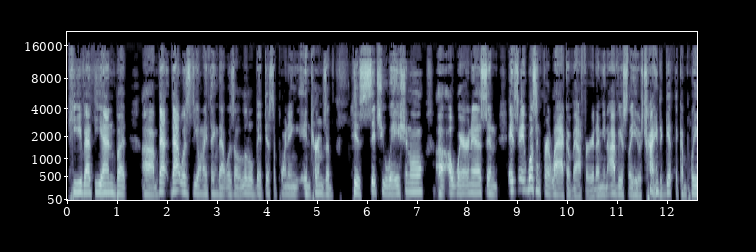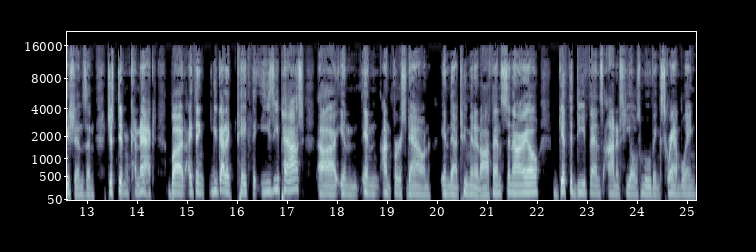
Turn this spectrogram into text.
heave at the end, but um, that that was the only thing that was a little bit disappointing in terms of his situational uh, awareness and it's it wasn't for lack of effort. I mean obviously he was trying to get the completions and just didn't connect but i think you got to take the easy pass uh, in in on first down in that two minute offense scenario, get the defense on its heels, moving, scrambling.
